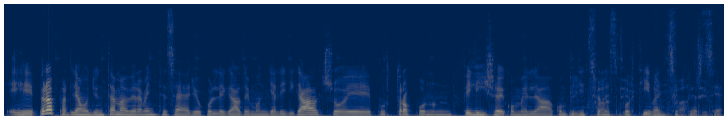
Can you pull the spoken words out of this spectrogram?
Eh, però parliamo di un tema veramente serio collegato ai mondiali di calcio e purtroppo non felice come la competizione infatti, sportiva infatti. in sé per sé.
